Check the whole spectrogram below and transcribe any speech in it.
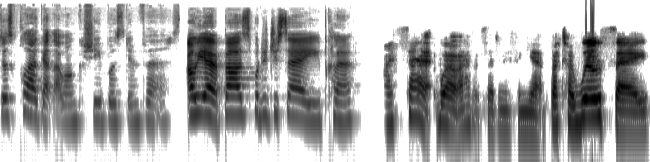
Does Claire get that one because she buzzed in first? Oh yeah, Buzz. What did you say, Claire? I said, well, I haven't said anything yet, but I will say,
